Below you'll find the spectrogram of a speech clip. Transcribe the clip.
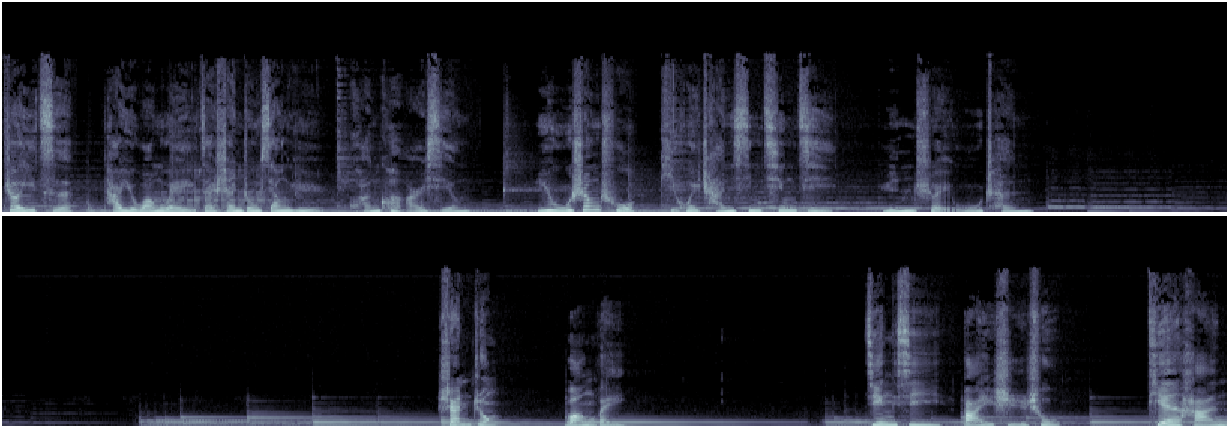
这一次，他与王维在山中相遇，款款而行，于无声处体会禅心清寂，云水无尘。山中，王维。今夕白石出，天寒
